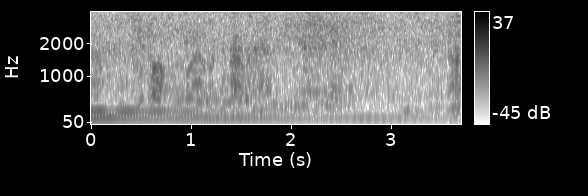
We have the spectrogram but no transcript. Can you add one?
ป่าภูเททองหรือว่าวัดป่าบันไดนะ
